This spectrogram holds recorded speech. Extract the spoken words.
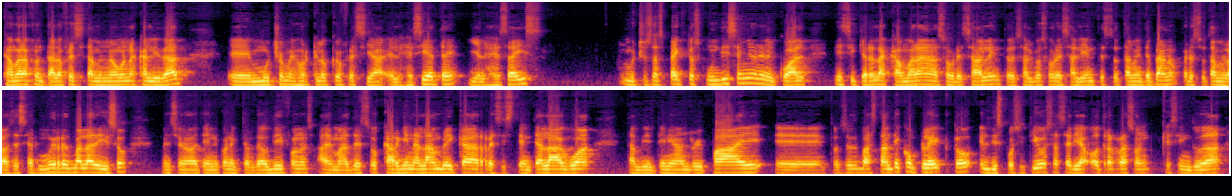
Cámara frontal ofrece también una buena calidad. eh, mucho mejor que lo que ofrecía el G7 y el G6 muchos aspectos, un diseño en el cual ni siquiera la cámara sobresale, entonces algo sobresaliente es totalmente plano, pero esto también lo hace ser muy resbaladizo, mencionaba tiene conector de audífonos, además de eso carga inalámbrica, resistente al agua, también tiene Android Pie, eh, entonces bastante completo el dispositivo, esa sería otra razón que sin duda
